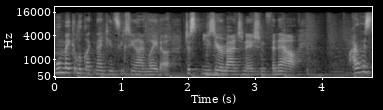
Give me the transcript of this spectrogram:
We'll make it look like 1969 later. Just use mm-hmm. your imagination for now. I was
